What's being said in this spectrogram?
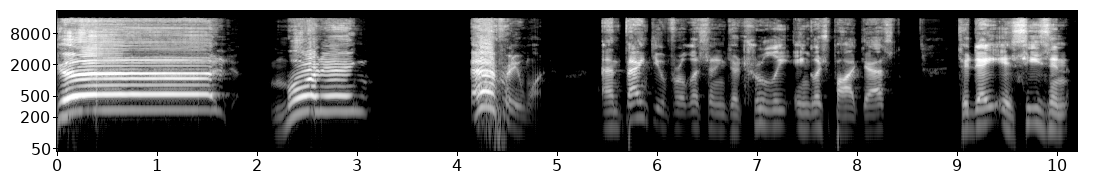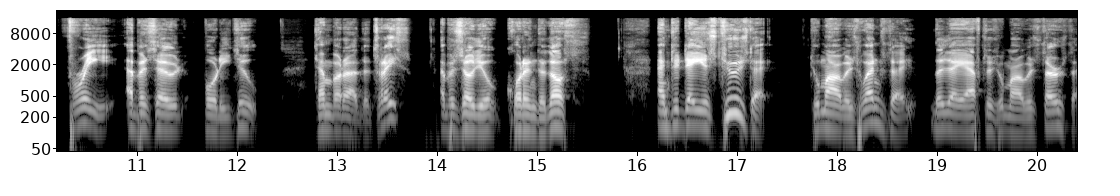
Good morning, everyone. And thank you for listening to Truly English Podcast. Today is season 3, episode 42. Temporada 3, episodio 42. And today is Tuesday. Tomorrow is Wednesday. The day after tomorrow is Thursday.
